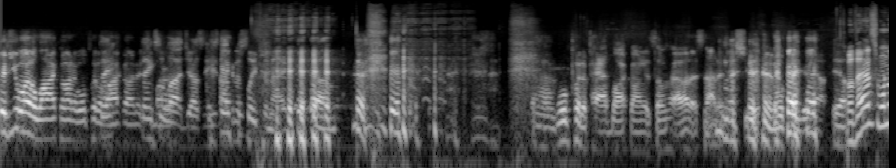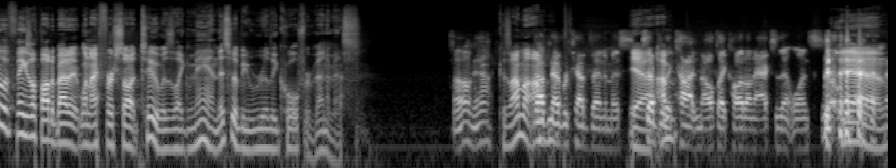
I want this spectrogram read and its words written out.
if you want a lock on it, we'll put a Thank- lock on it. Thanks a lot, Justin. He's not going to sleep tonight. Um, Uh, we'll put a padlock on it somehow. That's not an issue. we'll figure it out. Yeah. Well, that's one of the things I thought about it when I first saw it too. Was like, man, this would be really cool for venomous. Oh yeah. Because I'm, a, I've I'm never kept venomous, Yeah, except for I'm- the cottonmouth I caught on accident once. yeah.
